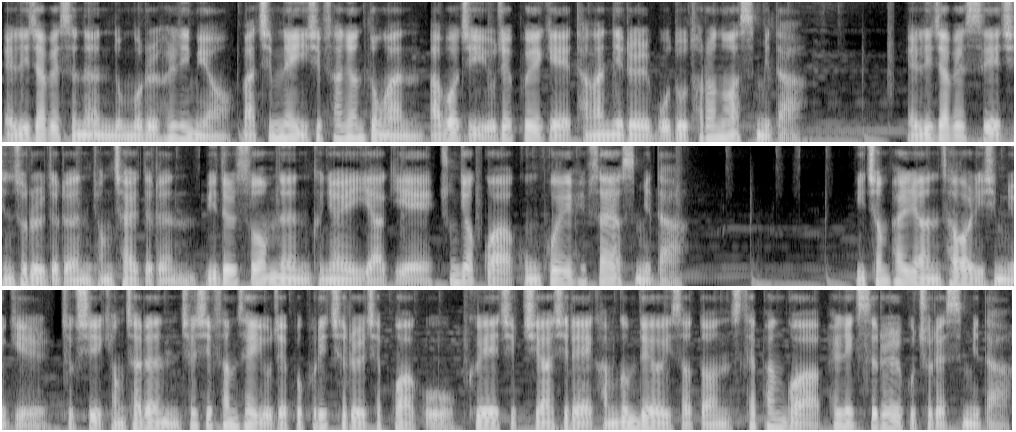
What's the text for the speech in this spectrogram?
엘리자베스는 눈물을 흘리며 마침내 24년 동안 아버지 요제프에게 당한 일을 모두 털어놓았습니다. 엘리자베스의 진술을 들은 경찰들은 믿을 수 없는 그녀의 이야기에 충격과 공포에 휩싸였습니다. 2008년 4월 26일, 즉시 경찰은 73세 요제프 프리츠를 체포하고 그의 집 지하실에 감금되어 있었던 스테판과 펠릭스를 구출했습니다.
